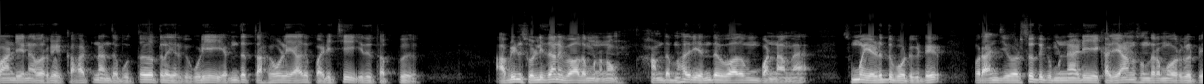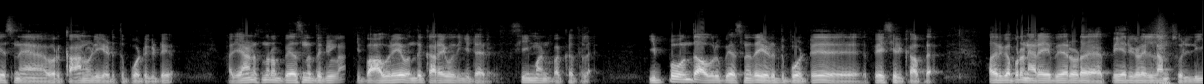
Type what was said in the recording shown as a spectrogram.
பாண்டியன் அவர்கள் காட்டின அந்த புத்தகத்தில் இருக்கக்கூடிய எந்த தகவலையாவது படித்து இது தப்பு அப்படின்னு சொல்லி தான் விவாதம் பண்ணணும். அந்த மாதிரி எந்த விவாதமும் பண்ணாமல் சும்மா எடுத்து போட்டுக்கிட்டு ஒரு அஞ்சு வருஷத்துக்கு முன்னாடி கல்யாண சுந்தரம் அவர்கள் பேசின ஒரு காணொலி எடுத்து போட்டுக்கிட்டு கல்யாண சுந்தரம் பேசினதுக்கெல்லாம் இப்போ அவரே வந்து கரை ஒதுங்கிட்டார் சீமான் பக்கத்தில். இப்போ வந்து அவர் பேசினதை எடுத்து போட்டு பேசியிருக்காப்புல. அதுக்கப்புறம் நிறைய பேரோட பெயர்கள் எல்லாம் சொல்லி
